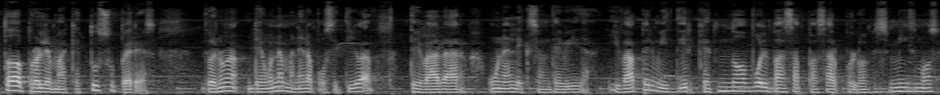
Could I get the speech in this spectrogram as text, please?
Todo problema que tú superes de una, de una manera positiva te va a dar una lección de vida y va a permitir que no vuelvas a pasar por los mismos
